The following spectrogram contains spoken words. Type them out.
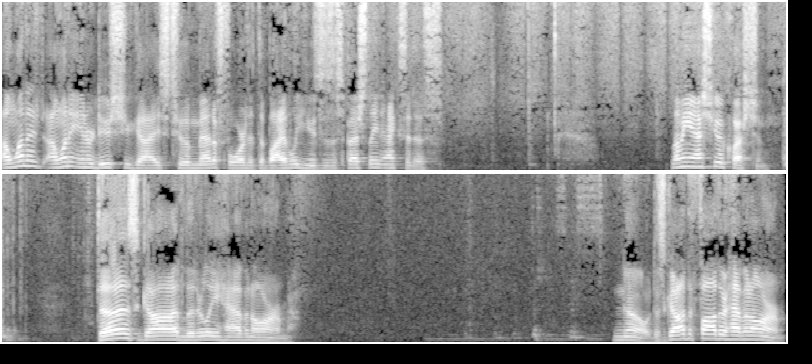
I want to, I want to introduce you guys to a metaphor that the Bible uses, especially in Exodus let me ask you a question Does God literally have an arm? No. Does God the Father have an arm?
